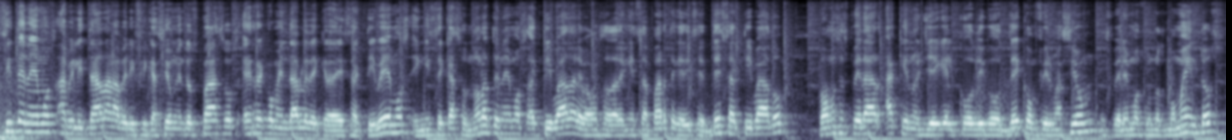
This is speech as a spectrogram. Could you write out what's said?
Si tenemos habilitada la verificación en dos pasos, es recomendable de que la desactivemos. En este caso no la tenemos activada, le vamos a dar en esta parte que dice desactivado. Vamos a esperar a que nos llegue el código de confirmación. Esperemos unos momentos.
